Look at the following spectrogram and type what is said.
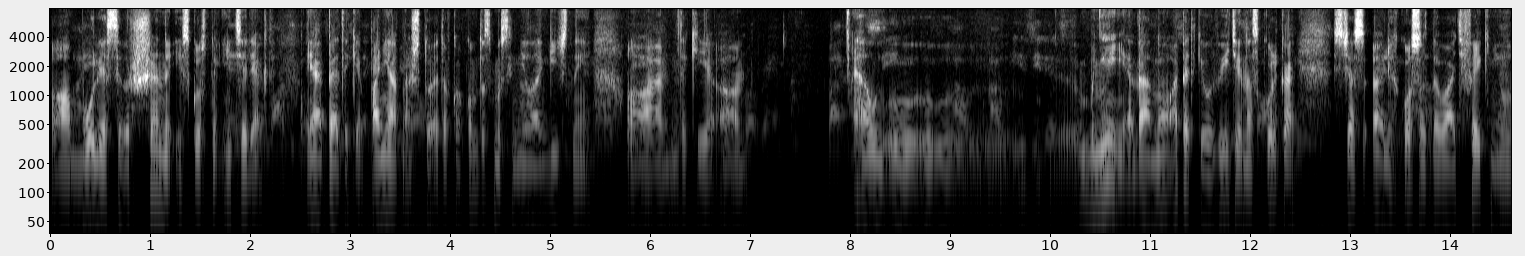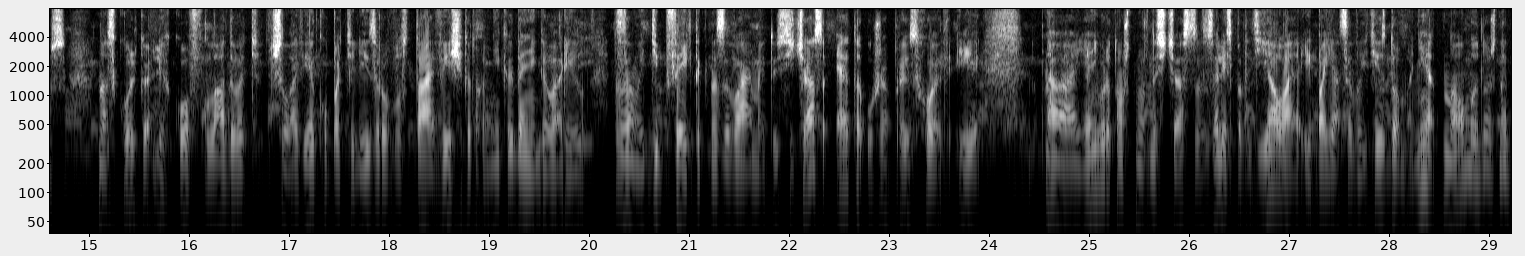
а, более совершенный искусственный интеллект? И опять-таки, понятно, что это в каком-то смысле нелогичные а, такие мнение, да, но опять-таки вы видите, насколько сейчас э, легко создавать fake news, насколько легко вкладывать человеку по телевизору в уста вещи, которые он никогда не говорил, называемый deepfake так называемый. То есть сейчас это уже происходит. И э, я не говорю о том, что нужно сейчас залезть под одеяло и бояться выйти из дома. Нет, но мы должны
